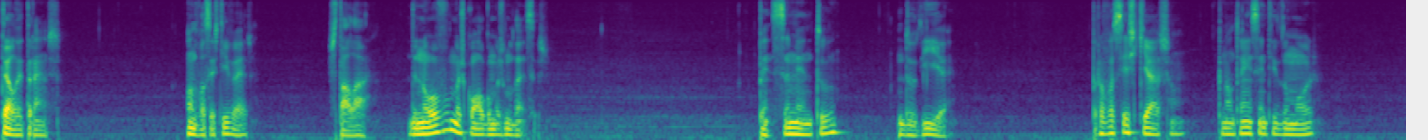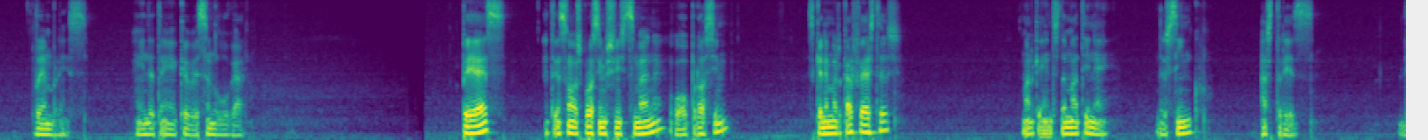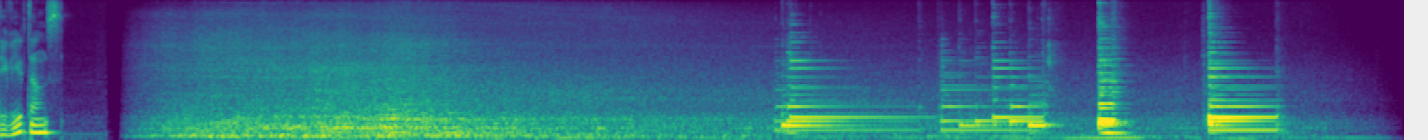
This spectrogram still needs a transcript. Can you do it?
Teletrans. Onde você estiver. Está lá. De novo, mas com algumas mudanças. Pensamento do dia. Para vocês que acham que não têm sentido de humor, lembrem-se, ainda têm a cabeça no lugar. PS, atenção aos próximos fins de semana, ou ao próximo. Se querem marcar festas, marquem antes da matiné, das 5 às 13. Divirtam-se.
